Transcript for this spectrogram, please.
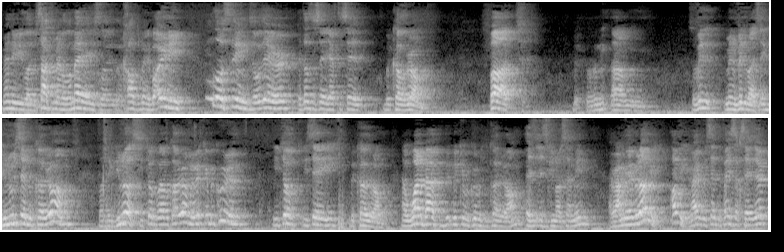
many, Lebisati, many, Lemeis, Lechalti, many, Ba'oni, all those things over there, it doesn't say you have to say it B'Kol Ram. But, um, so, vid- I mean, video say Gnus and B'Kol Ram, but the Gnus, you talk about B'Kol Ram, and Rikr B'Kurim, you talk, you say B'Kol Ram. Now, what about Rikr B'Kurim B'Kol Ram? Is, is Gnus, I mean, Aram Yevid Avi, right? We said the Pesach Seder,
